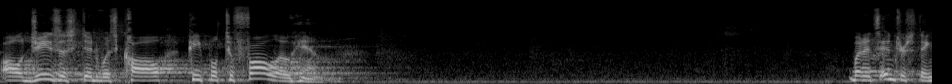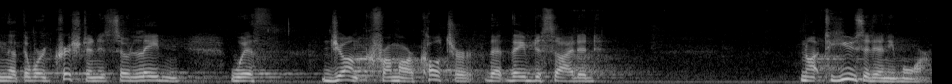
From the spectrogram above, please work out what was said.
all Jesus did was call people to follow him. But it's interesting that the word Christian is so laden with junk from our culture that they've decided not to use it anymore.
